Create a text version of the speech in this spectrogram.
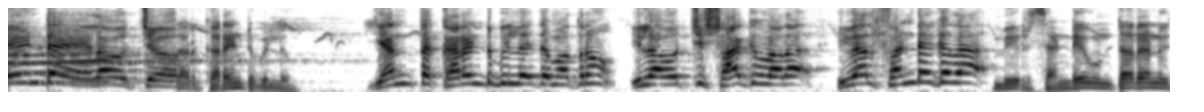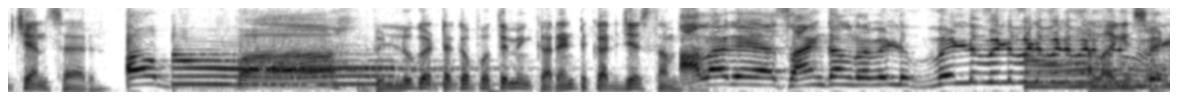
ఏంటే ఎలా వచ్చావు? Sir current bill. ఎంత కరెంట్ బిల్ అయితే మాత్రం ఇలా వచ్చి షాక్ ఇవ్వాలా? ఇవాళ సండే కదా. మీరు సండే ఉంటారని వచ్చాను సార్. అబ్బా. బిల్లు కట్టకపోతే మేము కరెంట్ కట్ చేస్తాం. అలాగే సాయంకాలం రా వెళ్ళు. వెళ్ళు వెళ్ళు వెళ్ళు వెళ్ళు వెళ్ళు. సార్.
